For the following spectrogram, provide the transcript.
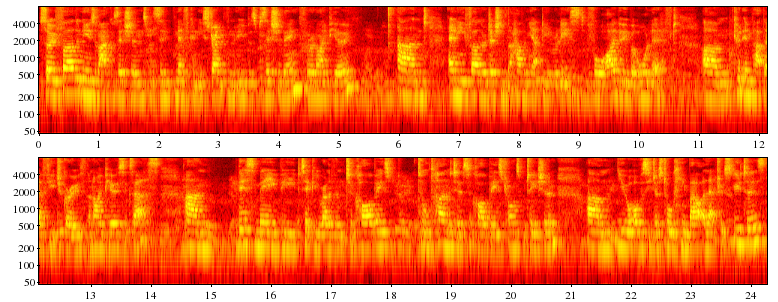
So, further news of acquisitions would significantly strengthen Uber's positioning for an IPO, and any further additions that haven't yet been released for either Uber or Lyft um, could impact their future growth and IPO success. And this may be particularly relevant to car-based, to alternatives to car-based transportation. Um, you were obviously just talking about electric scooters,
